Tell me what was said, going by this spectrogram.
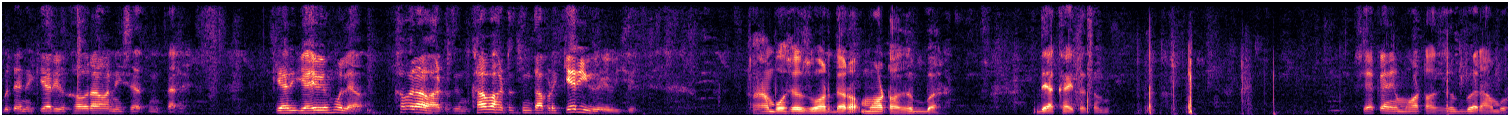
બધાને કેરીઓ ખવડાવવાની છે તારે. કેરી આવી શું લેવા? ખવડાવવા હાટું ખાવા હાટું તો આપણે કેરીઓ એવી છે. આંબો છે જોરદાર મોટો જબ્બર. દેખાય તો તમે છે કે નહીં મોટો જબ્બર આંબો?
